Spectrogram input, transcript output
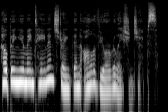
helping you maintain and strengthen all of your relationships.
